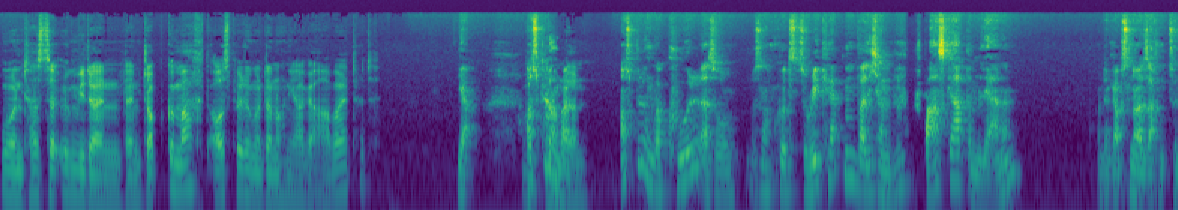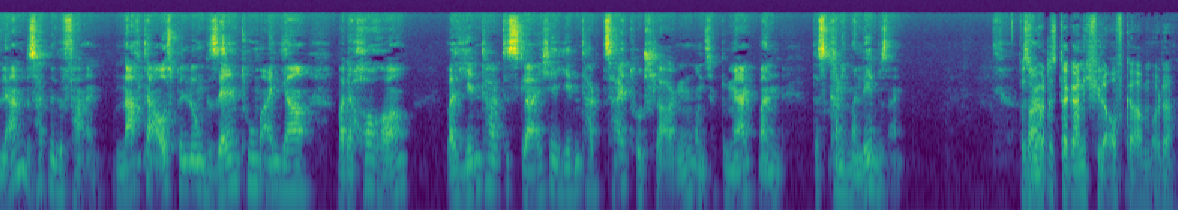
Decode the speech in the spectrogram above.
und hast da irgendwie deinen dein Job gemacht, Ausbildung und dann noch ein Jahr gearbeitet? Ja. Was Ausbildung kam war, dann? Ausbildung war cool, also das noch kurz zu recappen, weil ich mhm. habe Spaß gehabt am Lernen. Und da gab es neue Sachen zu lernen, das hat mir gefallen. Und nach der Ausbildung, Gesellentum ein Jahr, war der Horror, weil jeden Tag das Gleiche, jeden Tag Zeit totschlagen und ich habe gemerkt, man, das kann nicht mein Leben sein. Also du hattest da gar nicht viele Aufgaben, oder?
